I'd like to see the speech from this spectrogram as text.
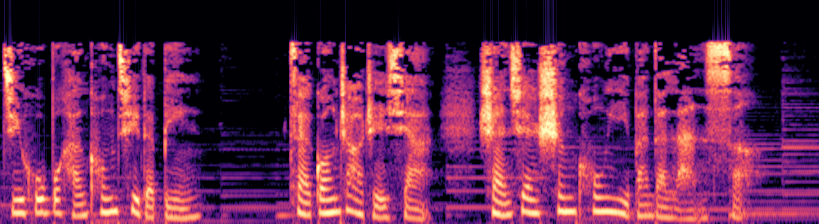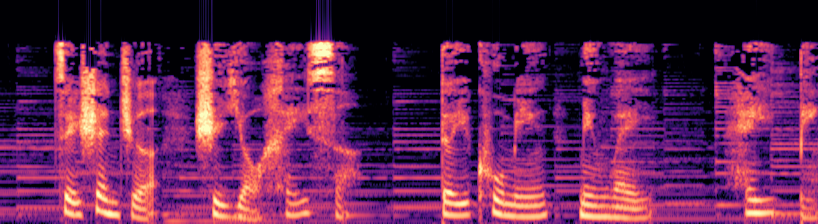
几乎不含空气的冰，在光照之下闪现深空一般的蓝色，最甚者是有黑色，得以酷名，名为“黑冰”。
